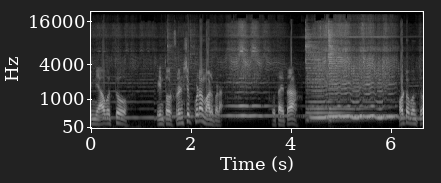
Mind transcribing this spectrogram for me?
ಇನ್ಯಾವತ್ತು ಇಂಥವ್ರ ಫ್ರೆಂಡ್ಶಿಪ್ ಕೂಡ ಮಾಡಬೇಡ. ಗೊತ್ತಾಯ್ತಾ? ಆಟೋ ಬಂತು.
